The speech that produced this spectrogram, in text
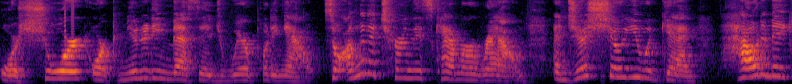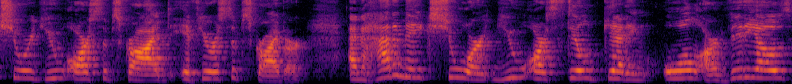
or short or community message we're putting out. So I'm going to turn this camera around and just show you again how to make sure you are subscribed if you're a subscriber and how to make sure you are still getting all our videos,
